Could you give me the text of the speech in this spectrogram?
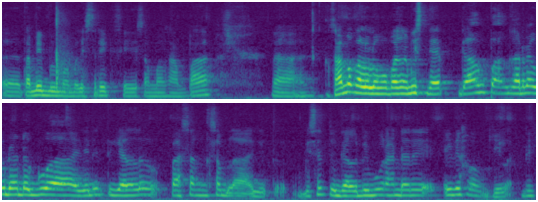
eh, tapi belum mobil listrik sih sama sampah. Nah, sama kalau lo mau pasang bisnet, gampang karena udah ada gua. Jadi tinggal lo pasang sebelah gitu. Bisa juga lebih murah dari ini kok. Gila deh.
